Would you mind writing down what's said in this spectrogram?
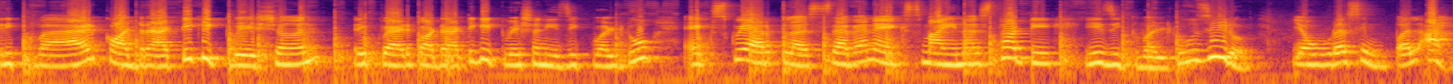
required quadratic equation required quadratic equation is equal to X square plus seven X minus thirty is equal to zero एवढं सिंपल आहे.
